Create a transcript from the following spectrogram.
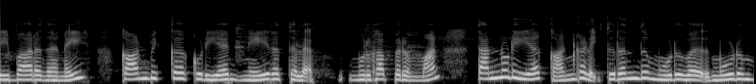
தீபாரதனை காண்பிக்கக்கூடிய நேரத்தில் முருகப்பெருமான் தன்னுடைய கண்களை திறந்து மூடுவ மூடும்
